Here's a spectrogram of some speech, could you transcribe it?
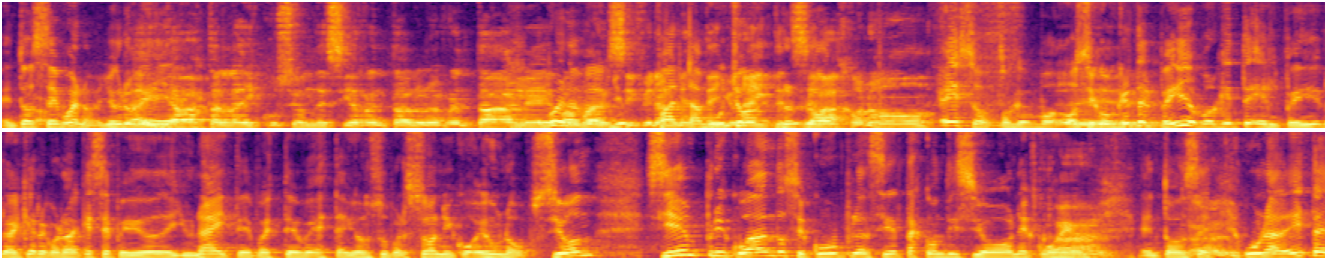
Entonces, bueno, yo creo Ahí que... ya va a estar la discusión de si es rentable o no es rentable, Bueno, vamos a ver si falta finalmente mucho, United lo- se baja o no. Eso, porque, o si Eh, concreta el pedido, porque este, el pedido, hay que recordar que ese pedido de United, pues, este, este avión supersónico, es una opción siempre y cuando se cumplan ciertas condiciones. Claro, entonces, claro. una de estas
